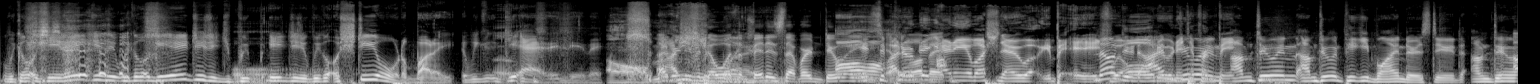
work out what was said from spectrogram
We got to get into. We got to get into it. We got to steal the money. We got to get out of there. Oh, I don't even know what the bit is that we're doing. Oh, I don't think it. any of us know what your bit is. No, We're dude, all I'm doing a different bit. I'm doing, I'm doing Peaky Blinders, dude. I'm doing. Oh,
